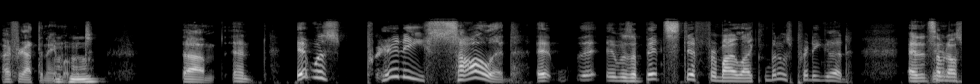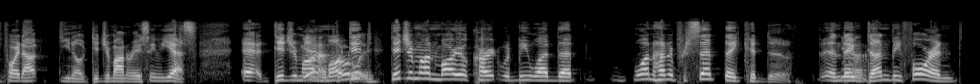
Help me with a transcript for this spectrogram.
I forgot the name of it. Um, and it was pretty solid. It, it it was a bit stiff for my liking, but it was pretty good. And then someone Yeah. else pointed out, you know, Digimon Racing. Yes, uh, Digimon Yeah, Mar- totally. Di- Digimon Mario Kart would be one that 100% they could do, and Yeah. they've done before. And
